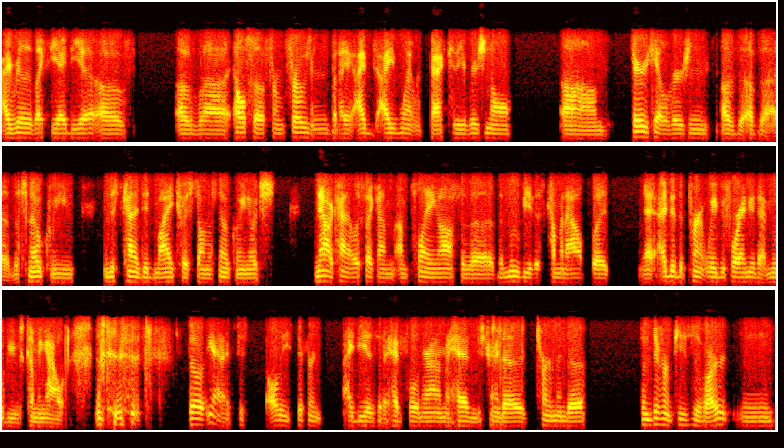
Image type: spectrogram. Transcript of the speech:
I really like the idea of of uh, Elsa from Frozen, but I, I I went back to the original um, fairy tale version of the of the the Snow Queen and just kind of did my twist on the Snow Queen, which now it kind of looks like I'm I'm playing off of the the movie that's coming out, but I, I did the print way before I knew that movie was coming out. so yeah, it's just all these different ideas that I had floating around in my head and just trying to turn them into some different pieces of art and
